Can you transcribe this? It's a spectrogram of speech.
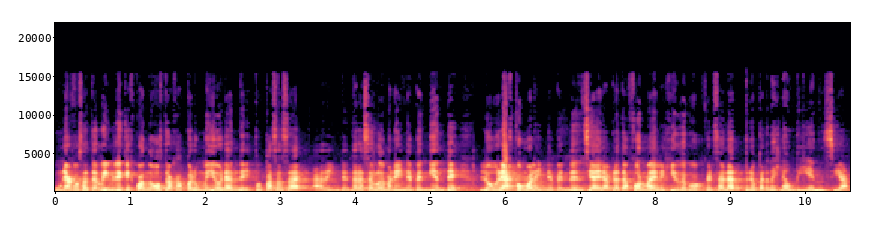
una cosa terrible que es cuando vos trabajás para un medio grande y después pasás a, intentar hacerlo de manera independiente, lográs como la independencia de la plataforma de elegir lo que vos querés hablar, pero perdés la audiencia.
